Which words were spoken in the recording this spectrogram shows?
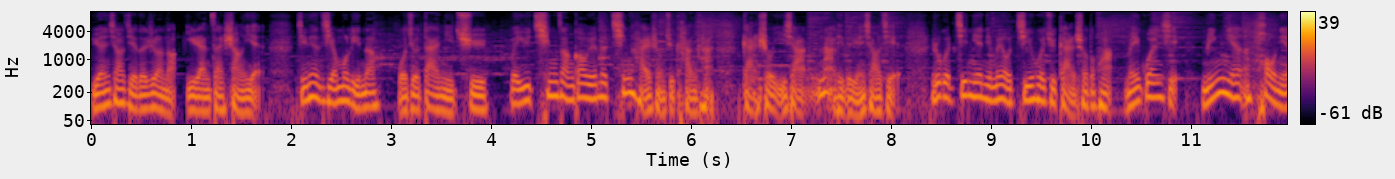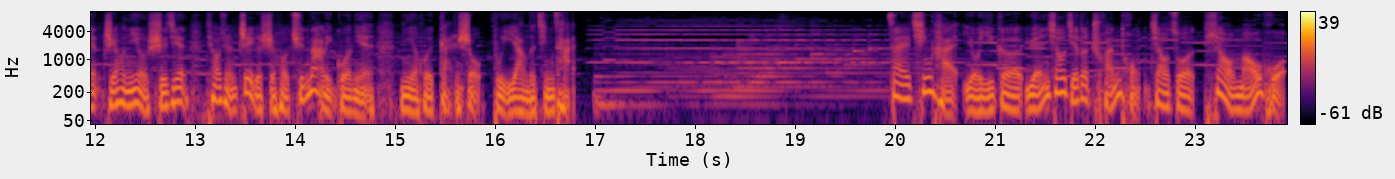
元宵节的热闹依然在上演。今天的节目里呢，我就带你去位于青藏高原的青海省去看看，感受一下那里的元宵节。如果今年你没有机会去感受的话，没关系，明年后年只要你有时间，挑选这个时候去那里过年，你也会感受不一样的精彩。在青海有一个元宵节的传统，叫做跳毛火。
